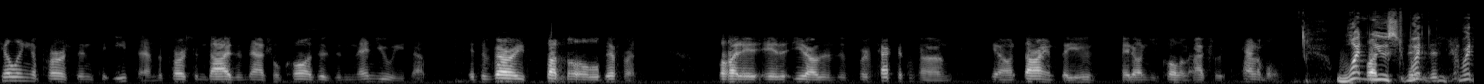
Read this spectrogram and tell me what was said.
killing a person to eat them. The person dies of natural causes and then you eat them. It's a very subtle difference. But it, it you know the, the, for technical terms, you know in science they use they don't call them actually cannibals. What But use what the- what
